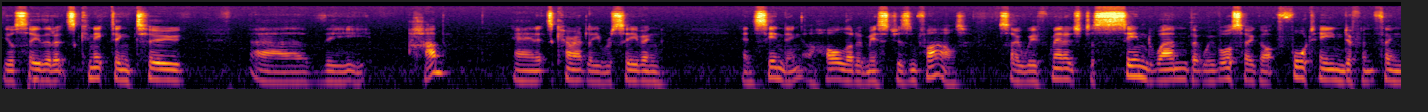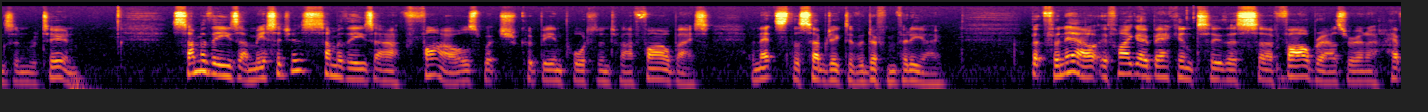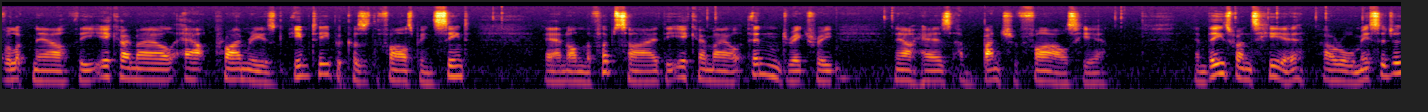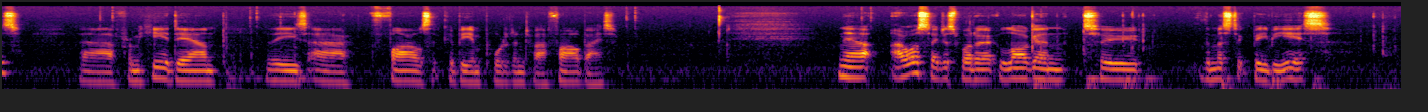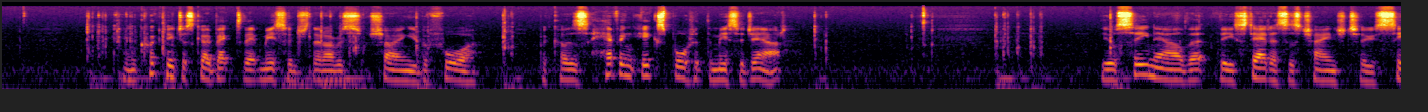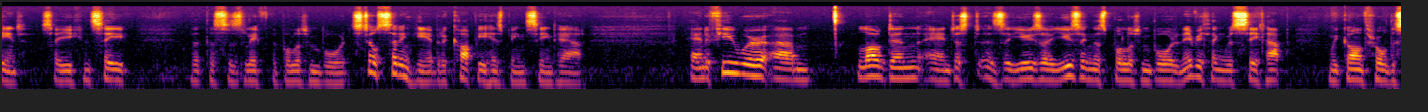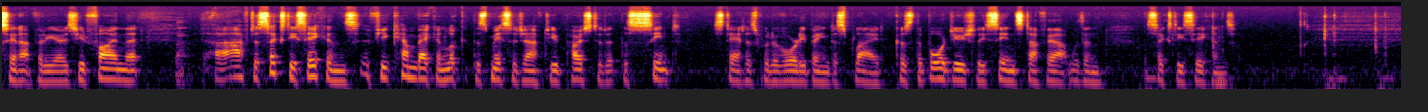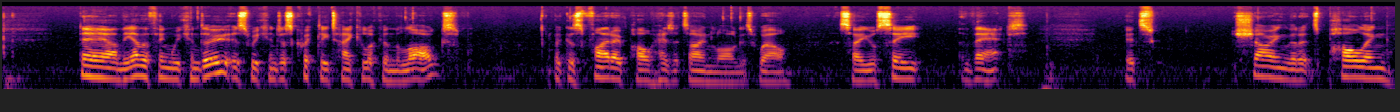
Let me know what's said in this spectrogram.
you'll see that it's connecting to uh, the hub and it's currently receiving and sending a whole lot of messages and files. So we've managed to send one, but we've also got 14 different things in return. Some of these are messages, some of these are files which could be imported into our file base and that's the subject of a different video. But for now, if I go back into this uh, file browser and I have a look now, the Echo Mail out primary is empty because the file's been sent and on the flip side the Echo Mail in directory now has a bunch of files here and these ones here are all messages uh, from here down these are files that could be imported into our file base. Now I also just want to log in to the Mystic BBS and quickly just go back to that message that I was showing you before because having exported the message out you'll see now that the status has changed to sent so you can see that this has left the bulletin board. It's still sitting here, but a copy has been sent out. And if you were um, logged in and just as a user using this bulletin board and everything was set up, we've gone through all the setup videos, you'd find that uh, after 60 seconds, if you come back and look at this message after you'd posted it, the sent status would have already been displayed because the board usually sends stuff out within 60 seconds. Now the other thing we can do is we can just quickly take a look in the logs because FidoPoll has its own log as well. So you'll see that it's showing that it's polling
